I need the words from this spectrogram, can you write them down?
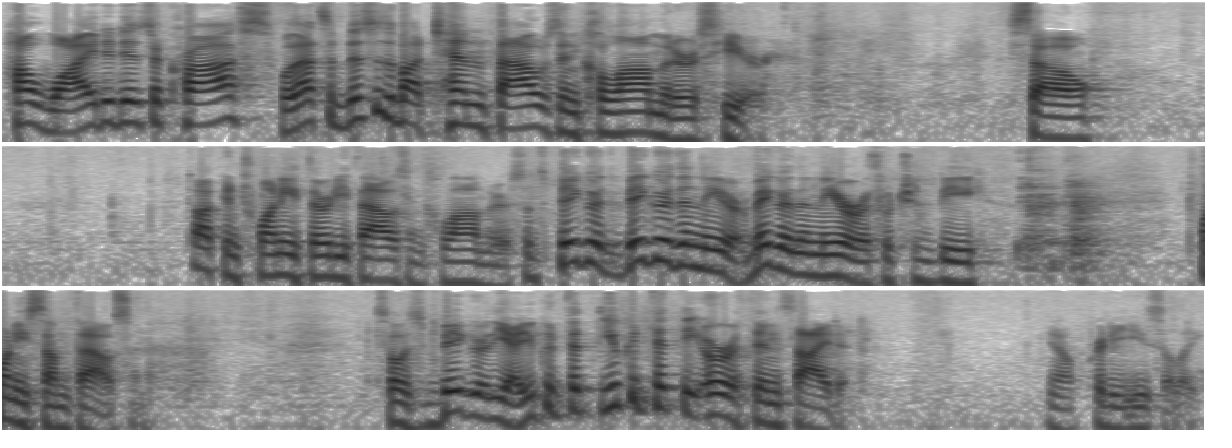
How wide it is across? Well, that's a, this is about 10,000 kilometers here. So, talking 20, 30,000 kilometers. So it's bigger, bigger than the Earth, bigger than the Earth, which would be 20 some thousand. So it's bigger. Yeah, you could fit, you could fit the Earth inside it, you know, pretty easily.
